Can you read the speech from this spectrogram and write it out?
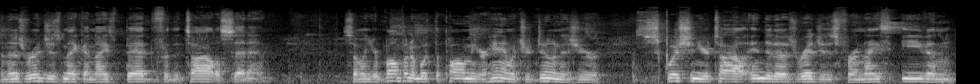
and those ridges make a nice bed for the tile to set in. So when you're bumping them with the palm of your hand, what you're doing is you're squishing your tile into those ridges for a nice even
